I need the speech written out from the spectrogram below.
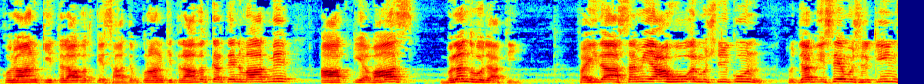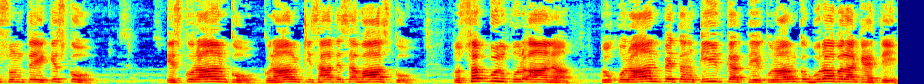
قرآن کی تلاوت کے ساتھ۔ جب قرآن کی تلاوت کرتے نماز میں، آپ کی آواز بلند ہو جاتی۔ فیدا سمعہ المشرکون تو جب اسے مشرقین سنتے، کس کو؟ اس قرآن کو، قرآن کی ساتھ اس آواز کو۔ تو سب القرآن، تو قرآن پہ تنقید کرتے، قرآن کو برا بلا کہتے۔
